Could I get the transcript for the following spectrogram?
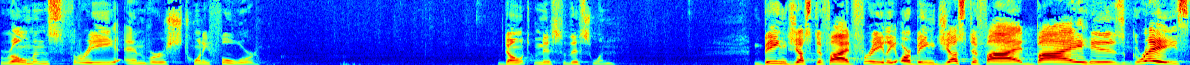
Romans 3 and verse 24. Don't miss this one. Being justified freely or being justified by His grace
